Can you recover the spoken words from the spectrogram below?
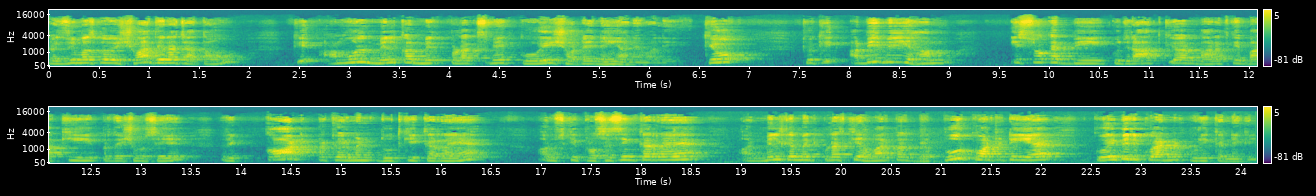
कंज्यूमर्स को विश्वास देना चाहता हूँ कि अमूल मिल्क और मिल्क प्रोडक्ट्स में कोई शॉर्टेज नहीं आने वाली। क्यों? क्योंकि अभी भी हम इस वक्त भी गुजरात के और भारत के बाकी प्रदेशों से रिकॉर्ड प्रोक्योरमेंट दूध की कर रहे हैं और उसकी प्रोसेसिंग कर रहे हैं और मिल्क मिल्क प्रोडक्ट्स की हमारे पास भरपूर क्वांटिटी है, कोई भी रिक्वायरमेंट पूरी करने के लिए।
